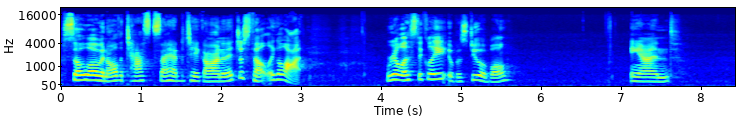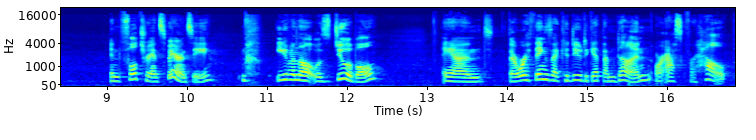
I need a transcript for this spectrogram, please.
solo in all the tasks i had to take on and it just felt like a lot. Realistically, it was doable. And in full transparency, even though it was doable and there were things I could do to get them done or ask for help,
